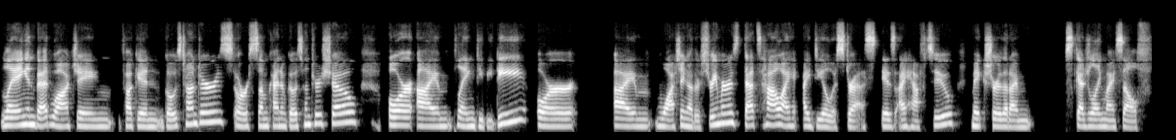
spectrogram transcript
laying in bed watching fucking ghost hunters or some kind of ghost hunters show or i'm playing dvd or i'm watching other streamers that's how I, I deal with stress is i have to make sure that i'm scheduling myself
